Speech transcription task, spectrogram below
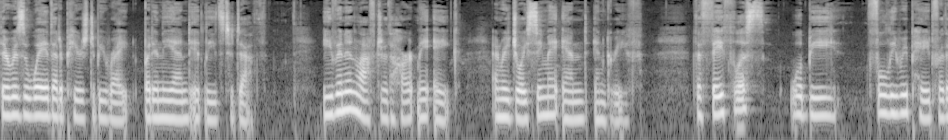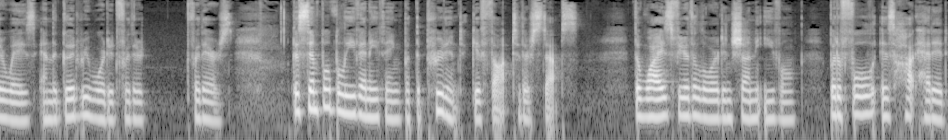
There is a way that appears to be right, but in the end it leads to death. Even in laughter, the heart may ache, and rejoicing may end in grief. The faithless will be fully repaid for their ways, and the good rewarded for their for theirs. The simple believe anything, but the prudent give thought to their steps. The wise fear the Lord and shun evil, but a fool is hot headed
